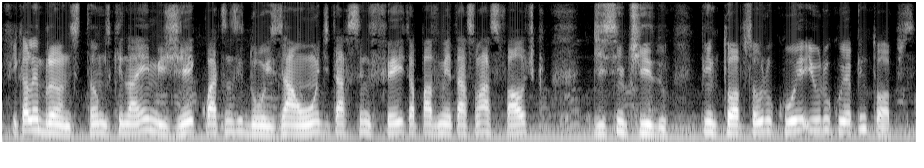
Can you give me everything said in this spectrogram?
Fica lembrando, estamos aqui na MG 402, aonde está sendo feita a pavimentação asfáltica de sentido Pintópolis a Urucuia e Urucuia a Pintópolis.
